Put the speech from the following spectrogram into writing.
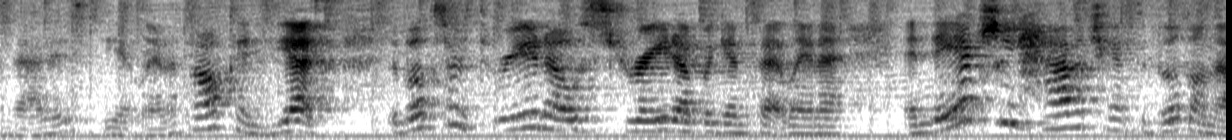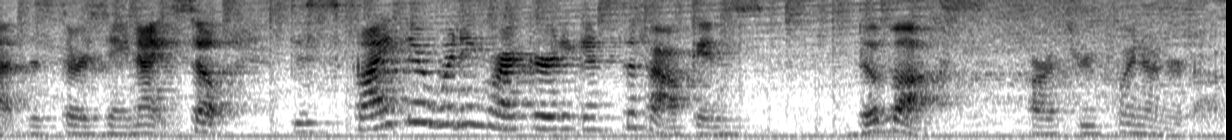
And That is the Atlanta Falcons. Yes, the Bucks are 3 0 straight up against Atlanta, and they actually have a chance to build on that this Thursday night. So, despite their winning record against the Falcons, the Bucks are a three-point underdog.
